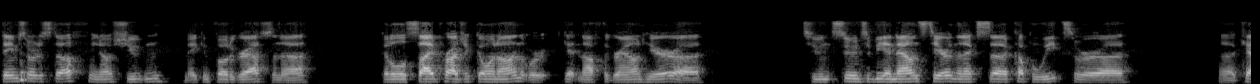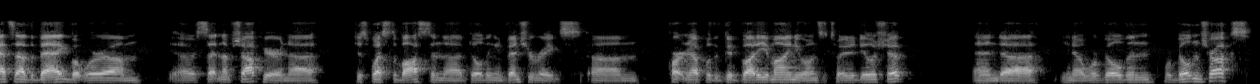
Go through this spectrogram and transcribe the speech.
same sort of stuff. You know, shooting, making photographs, and uh, got a little side project going on that we're getting off the ground here. Uh, soon soon to be announced here in the next uh, couple weeks. We're uh, uh, cat's out of the bag, but we're um, know, we're setting up shop here and uh, just west of Boston, uh, building adventure rigs. Um, partnering up with a good buddy of mine who owns a Toyota dealership, and uh, you know, we're building we're building trucks.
